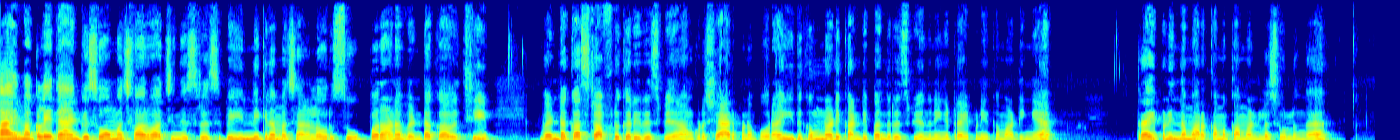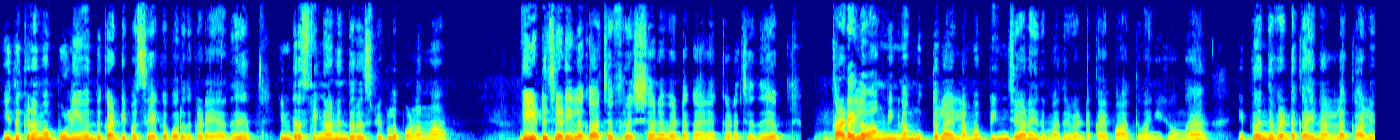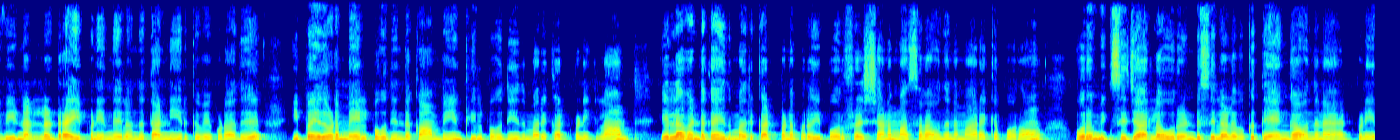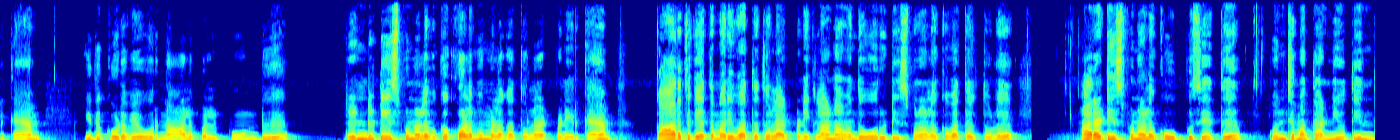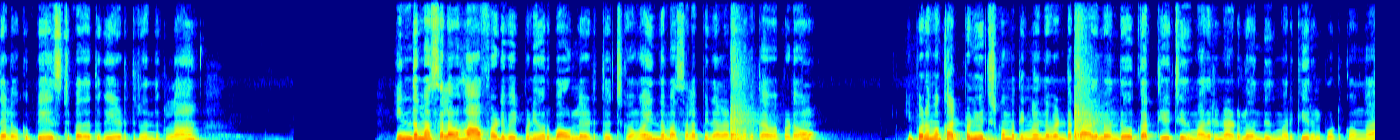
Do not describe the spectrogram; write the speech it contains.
Hi மக்களே. Thank you so much for வாட்சிங் this recipe இன்றைக்கி நம்ம சேனலில் ஒரு சூப்பரான வெண்டைக்காய் வச்சு வெண்டைக்காய் ஸ்டஃப்டு கறி ரெசிபி தான் நான் கூட ஷேர் பண்ண போகிறேன் இதுக்கு முன்னாடி கண்டிப்பாக இந்த ரெசிபி வந்து நீங்கள் ட்ரை பண்ணியிருக்க மாட்டீங்க. ட்ரை பண்ணியிருந்தால் மறக்காமல் கமெண்டில் சொல்லுங்கள் இதுக்கு நம்ம புளி வந்து கண்டிப்பாக சேர்க்க போகிறது கிடையாது. இன்ட்ரெஸ்டிங்கான இந்த ரெசிபிக்குள்ளே போகலாமா வீட்டு செடியில் காய்ச்ச ஃப்ரெஷ்ஷான வெண்டைக்காய் எனக்கு கிடச்சிது. கடையில் வாங்கினீங்கன்னா முத்தெல்லாம் இல்லாமல் பிஞ்சான இது மாதிரி வெண்டைக்காய் பார்த்து வாங்கிக்கோங்க. இப்போ இந்த வெண்டைக்காய் நல்லா கழுவி நல்லா ட்ரை பண்ணிடுங்க இதில் வந்து தண்ணி இருக்கவே கூடாது. இப்போ இதோட மேல் பகுதி இந்த காம்பையும் கீழ்ப்பகுதியும் இது மாதிரி கட் பண்ணிக்கலாம். எல்லா வெண்டைக்காயும் இது மாதிரி கட் பண்ண பிறகு இப்போ ஒரு ஃப்ரெஷ்ஷான மசாலா வந்து நம்ம அரைக்க போகிறோம் ஒரு மிக்ஸி ஜாரில் ஒரு ரெண்டு சீல் அளவுக்கு தேங்காய் வந்து நான் ஆட் பண்ணியிருக்கேன். இது கூடவே ஒரு நாலு பல் பூண்டு ரெண்டு டீஸ்பூன் அளவுக்கு குழம்பு மிளகாத்தூள் ஆட் பண்ணியிருக்கேன். காரத்துக்கு ஏற்ற மாதிரி வத்தத்தூள் ஆட் பண்ணிக்கலாம். நான் வந்து ஒரு டீஸ்பூன் அளவுக்கு வத்தல் தூள் அரை டீஸ்பூன் அளவுக்கு உப்பு சேர்த்து கொஞ்சமாக தண்ணி ஊற்றி இந்த அளவுக்கு பேஸ்ட் பதத்துக்கு எடுத்துகிட்டு வந்துக்கலாம். இந்த மசாலாவை ஹாஃபாக டிவைட் பண்ணி ஒரு பவுலில் எடுத்து வச்சுக்கோங்க. இந்த மசாலா பின்னால் நமக்கு தேவைப்படும். இப்போ நம்ம கட் பண்ணி வச்சுருக்கோம் பார்த்திங்களா இந்த வெண்டைக்காய் அதில் வந்து ஒரு கத்தி வச்சு இது மாதிரி நடுவில் வந்து இது மாதிரி கீரல் போட்டுக்கோங்க.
